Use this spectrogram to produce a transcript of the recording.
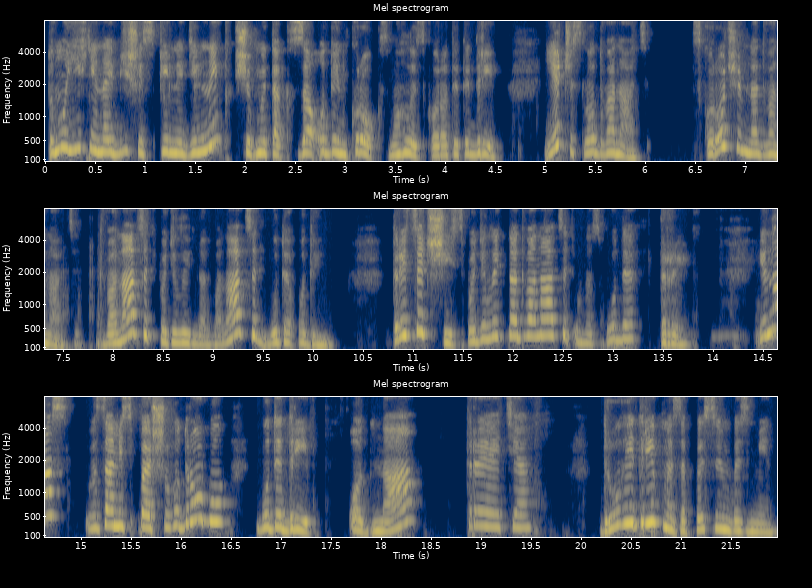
Тому їхній найбільший спільний дільник, щоб ми так за один крок змогли скоротити дріб, є число 12. Скорочуємо на 12. 12 поділити на 12 буде 1. 36 поділити на 12 у нас буде 3. І в нас замість першого дробу буде дріб 1 третя. Другий дріб ми записуємо без змін.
